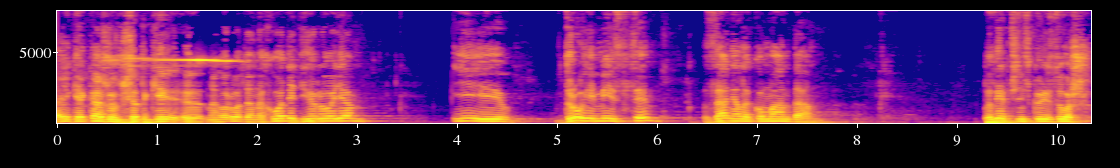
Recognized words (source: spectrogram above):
так як я кажу, все-таки е, нагорода знаходить героя. І друге місце зайняла команда Пилипчинської ЗОЖ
